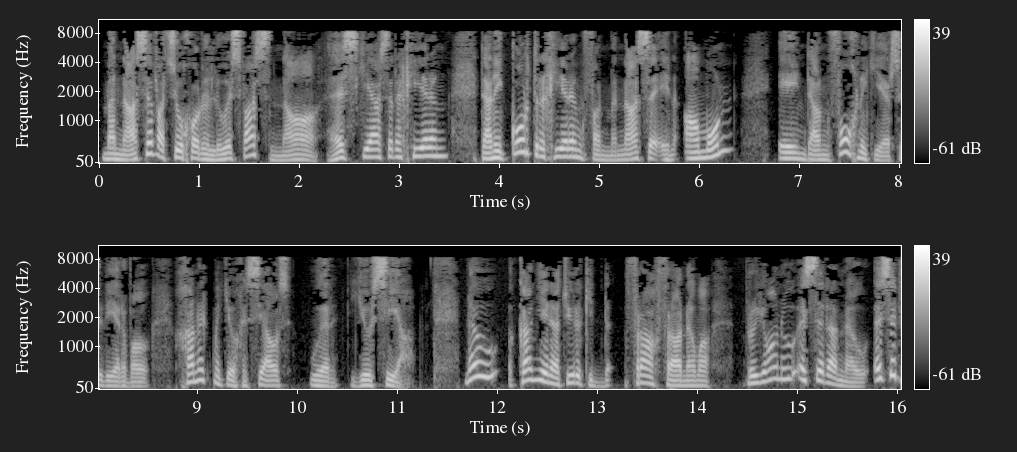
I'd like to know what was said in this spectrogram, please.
Manasse wat so goddeloos was na Hizkia se regering, dan die kort regering van Manasse en Amon en dan volgende keer so die Here wil, gaan ek met jou gesels oor Josia. Nou kan jy natuurlik die vraag vra nou maar Brian, hoe is dit dan nou? Is dit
